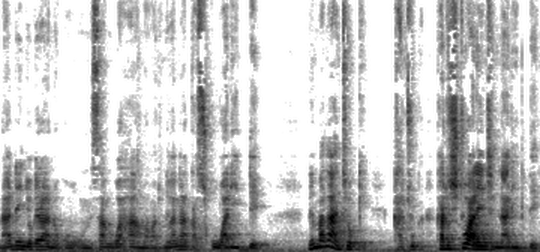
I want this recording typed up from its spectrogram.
Nadde njogera wano ku omusango gwa hama abantu ne banga kasikuwalidde ne mbaga nti oke katukitwale nti nalidde.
